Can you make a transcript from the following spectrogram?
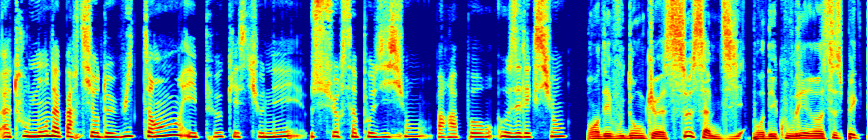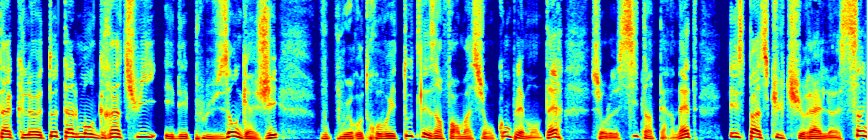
à tout le monde à partir de 8 ans et peut questionner sur sa position par rapport aux élections. Rendez-vous donc euh, ce samedi pour découvrir euh, ce spectacle totalement gratuit et des plus engagés. Vous pouvez retrouver toutes les informations complémentaires sur le site internet espaceculturel saint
